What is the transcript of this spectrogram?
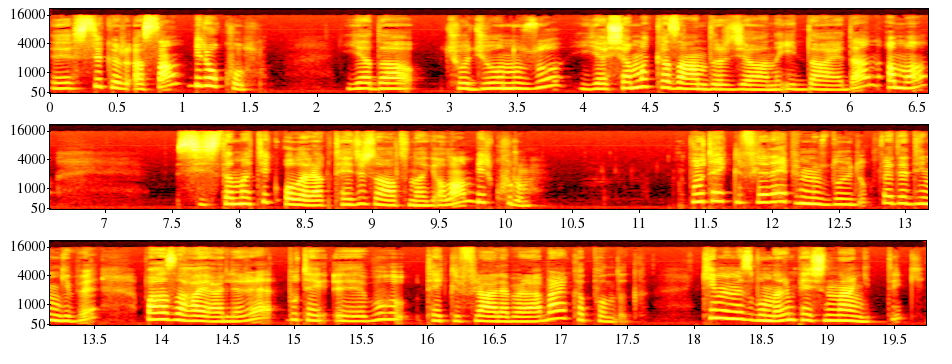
e, sticker asan bir okul ya da çocuğunuzu yaşama kazandıracağını iddia eden ama sistematik olarak tecrit altına alan bir kurum. Bu teklifleri hepimiz duyduk ve dediğim gibi bazı hayallere bu, te e, bu tekliflerle beraber kapıldık. Kimimiz bunların peşinden gittik,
